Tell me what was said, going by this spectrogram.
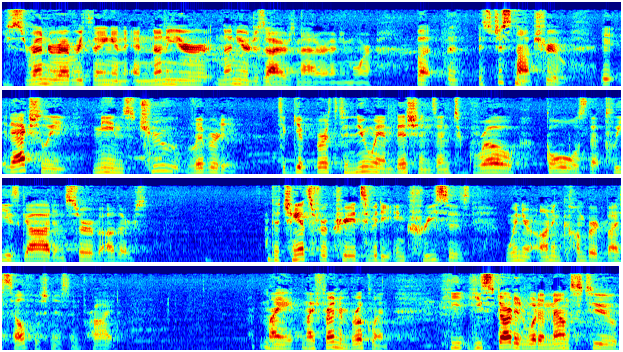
you surrender everything and, and none, of your, none of your desires matter anymore. But it's just not true. It, it actually means true liberty to give birth to new ambitions and to grow goals that please God and serve others. The chance for creativity increases when you're unencumbered by selfishness and pride. My, my friend in Brooklyn, he, he started what amounts to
